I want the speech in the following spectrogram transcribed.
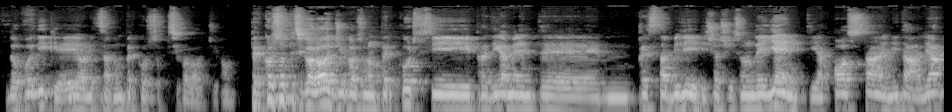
dopodiché ho iniziato un percorso psicologico. Percorso psicologico sono percorsi praticamente prestabiliti, cioè ci sono degli enti apposta in Italia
